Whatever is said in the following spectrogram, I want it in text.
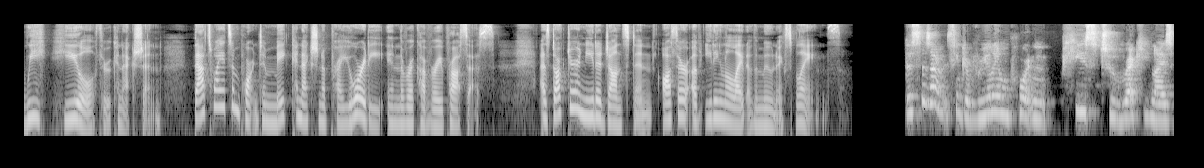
We heal through connection. That's why it's important to make connection a priority in the recovery process. As Dr. Anita Johnston, author of Eating the Light of the Moon, explains. This is, I think, a really important piece to recognize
